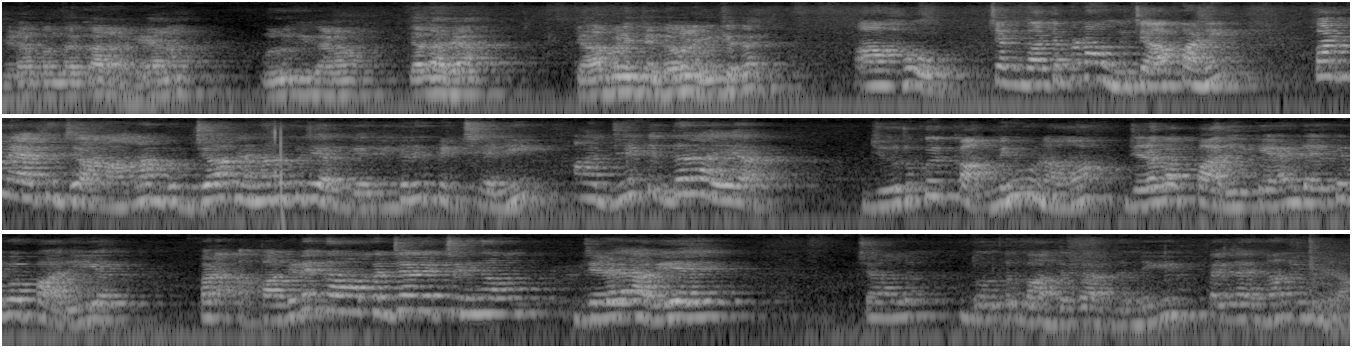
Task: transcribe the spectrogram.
ਜਿਹੜਾ ਬੰਦਾ ਘਰ ਆ ਗਿਆ ਨਾ ਉਹਨੂੰ ਕੀ ਕਹਿਣਾ? ਚੱਲ ਆ ਜਾ ਚਾਹ ਬਣੀ ਚੰਗਾ ਬਣਾਈ ਚੰਗਾ? ਆਹੋ ਚੰਗਾ ਤੇ ਬਣਾਉਂਗੀ ਚਾਹ ਪਾਣੀ ਪਰ ਮੈਂ ਤੇ ਜਾਣਾ ਨਾ ਗੁੱਜਾ ਨੇ ਇਹਨਾਂ ਨੂੰ ਕਦੇ ਅੱਗੇ ਨਹੀਂ ਕਦੇ ਪਿੱਛੇ ਨਹੀਂ ਅੱਜ ਇਹ ਕਿੱਧਰ ਆਏ ਆ? ਜ਼ਰੂਰ ਕੋਈ ਕੰਮ ਹੀ ਹੋਣਾ ਵਾ ਜਿਹੜਾ ਵਪਾਰੀ ਕਹਿਣ ਡੇ ਕਿ ਵਪਾਰੀ ਆ ਪਰ ਆਪਾਂ ਕਿਹੜੇ ਗਾਵਾਂ ਮੱਝਾਂ ਵੇਚਣੀਆਂ ਵਾ ਜਿਹੜੇ ਆ ਗਏ ਆ ਇਹ। ਚੱਲ ਦੁੱਧ ਬੰਦ ਕਰ ਦਿੰਦੀ ਪਹਿਲਾਂ ਇਹਨਾਂ ਨੂੰ ਮਿਲਾਂ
